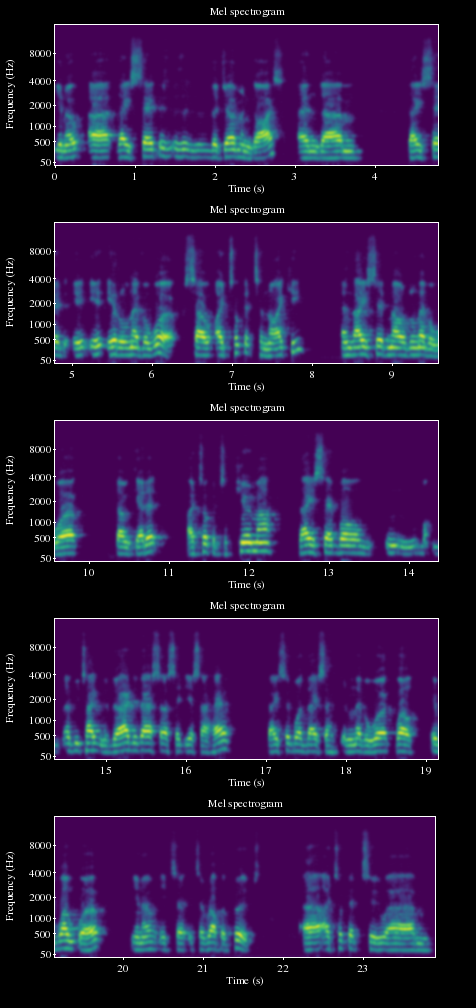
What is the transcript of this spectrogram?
you know, uh, they said the German guys, and um, they said it, will it, never work. So I took it to Nike, and they said no, it'll never work. Don't get it. I took it to Puma. They said, well, mm, have you taken it Adidas? I said, yes, I have. They said, well, they said it'll never work. Well, it won't work. You know, it's a it's a rubber boot. Uh, I took it to um,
